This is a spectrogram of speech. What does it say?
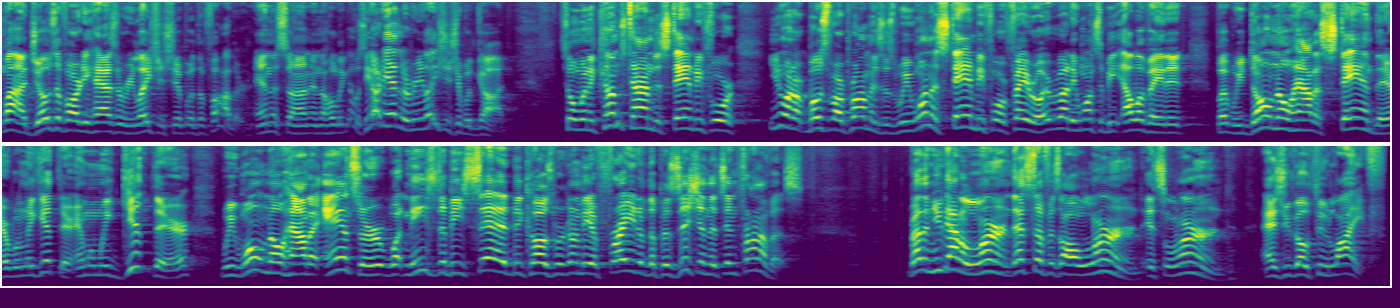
why? Joseph already has a relationship with the Father and the Son and the Holy Ghost. He already has a relationship with God. So when it comes time to stand before, you know what our, most of our problem is, is we want to stand before Pharaoh. Everybody wants to be elevated, but we don't know how to stand there when we get there. And when we get there, we won't know how to answer what needs to be said because we're going to be afraid of the position that's in front of us. Brethren, you got to learn. That stuff is all learned. It's learned as you go through life.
